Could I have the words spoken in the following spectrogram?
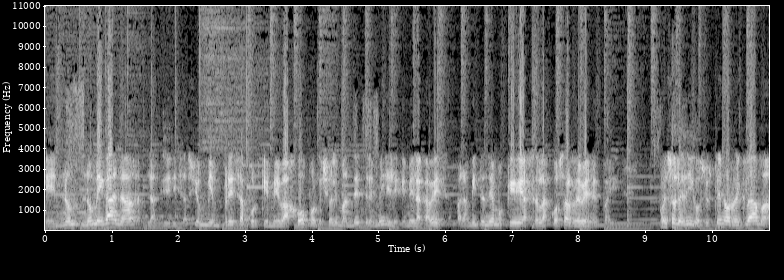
eh, no, no me gana la fidelización mi empresa porque me bajó, porque yo le mandé tres mil y le quemé la cabeza. Para mí tendríamos que hacer las cosas al revés en el país. Por eso les digo, si usted no reclama,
